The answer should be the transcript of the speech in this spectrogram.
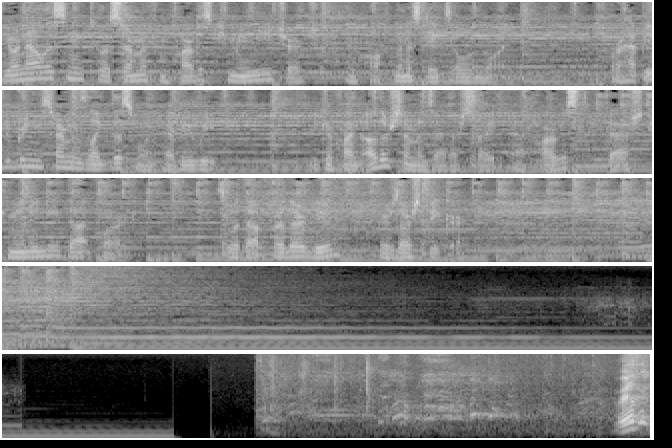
you are now listening to a sermon from Harvest Community Church in Hoffman Estates, Illinois. We're happy to bring you sermons like this one every week. You can find other sermons at our site at harvest-community.org. So without further ado, here's our speaker. Really?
